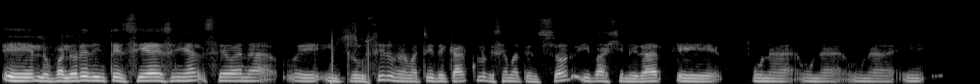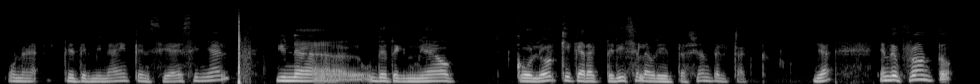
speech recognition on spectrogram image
los valores de intensidad de señal se van a introducir en una matriz de cálculo que se llama tensor y va a generar una, una, una, una determinada intensidad de señal y una, un determinado color que caracteriza la orientación del tracto. ¿ya? En el fronto,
